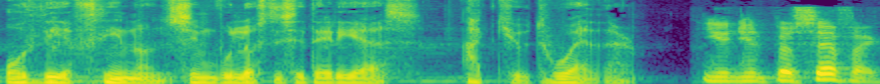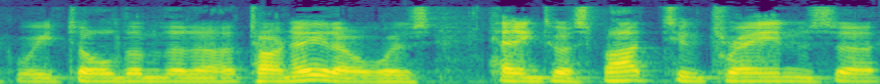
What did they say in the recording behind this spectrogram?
ο διευθύνων σύμβουλος της εταιρείας AccuWeather. Union Pacific, we told them that a tornado was heading to a spot, two trains uh,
